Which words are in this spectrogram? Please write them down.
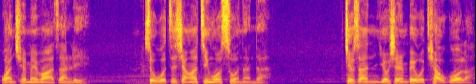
完全没办法站立，所以我只想要尽我所能的。就算有些人被我跳过了，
